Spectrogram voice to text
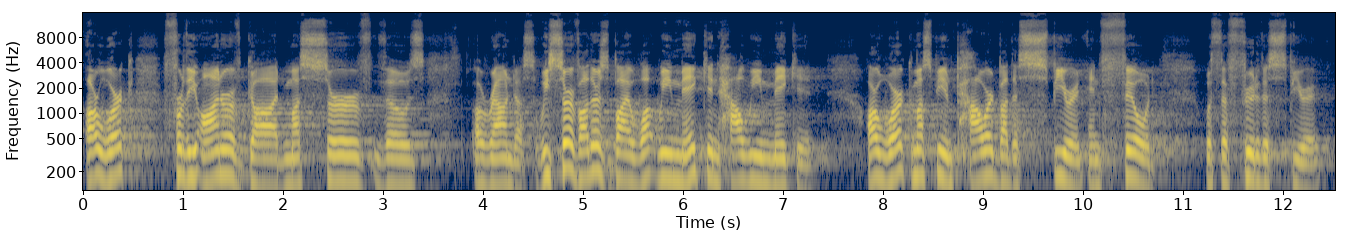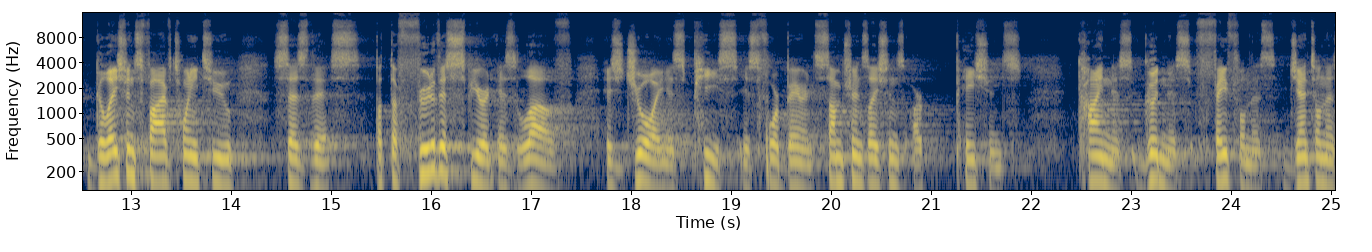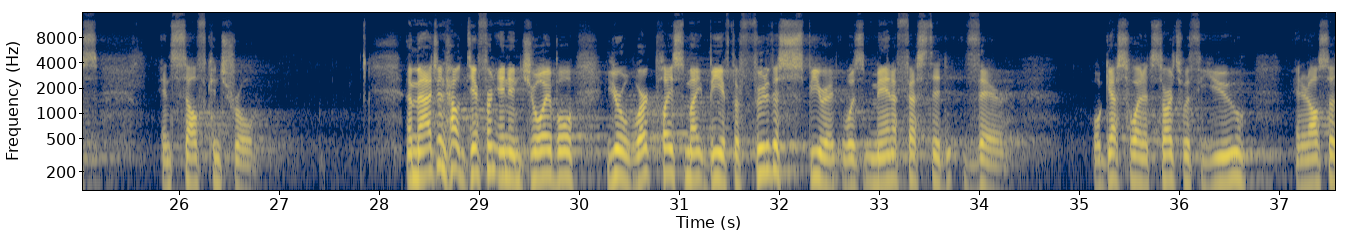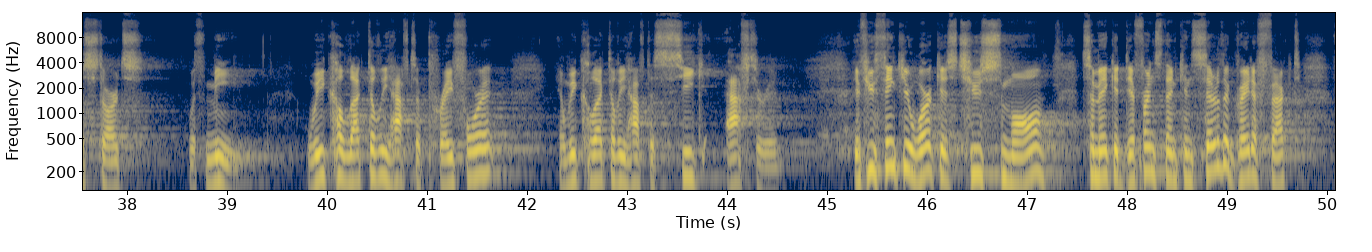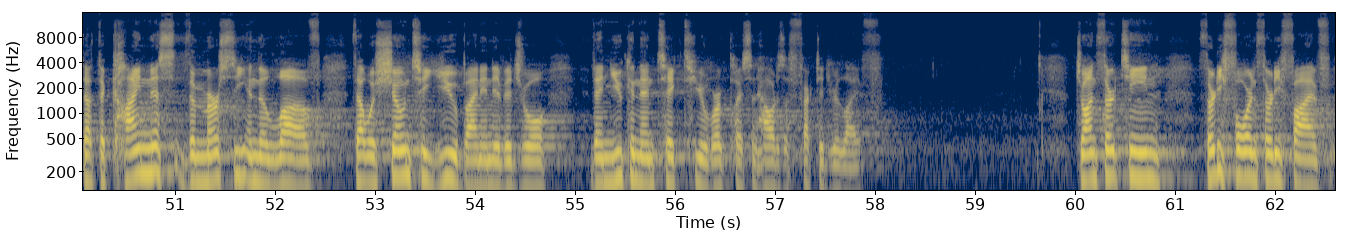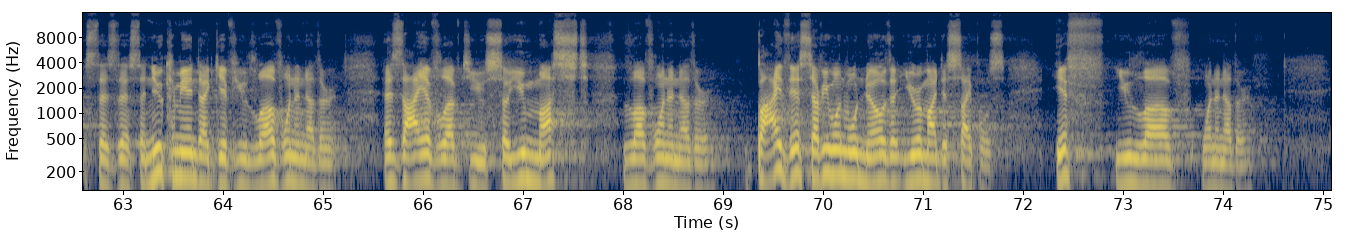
Our work for the honor of God must serve those around us. We serve others by what we make and how we make it. Our work must be empowered by the Spirit and filled with the fruit of the Spirit. Galatians 5:22 says this, "But the fruit of the Spirit is love, is joy, is peace, is forbearance." Some translations are patience, kindness, goodness, faithfulness, gentleness, and self-control. Imagine how different and enjoyable your workplace might be if the fruit of the Spirit was manifested there. Well, guess what? It starts with you, and it also starts with me. We collectively have to pray for it, and we collectively have to seek after it. If you think your work is too small to make a difference, then consider the great effect that the kindness, the mercy, and the love that was shown to you by an individual, then you can then take to your workplace and how it has affected your life. John 13, 34 and 35 says this A new command I give you love one another as I have loved you, so you must love one another. By this, everyone will know that you are my disciples, if you love one another.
